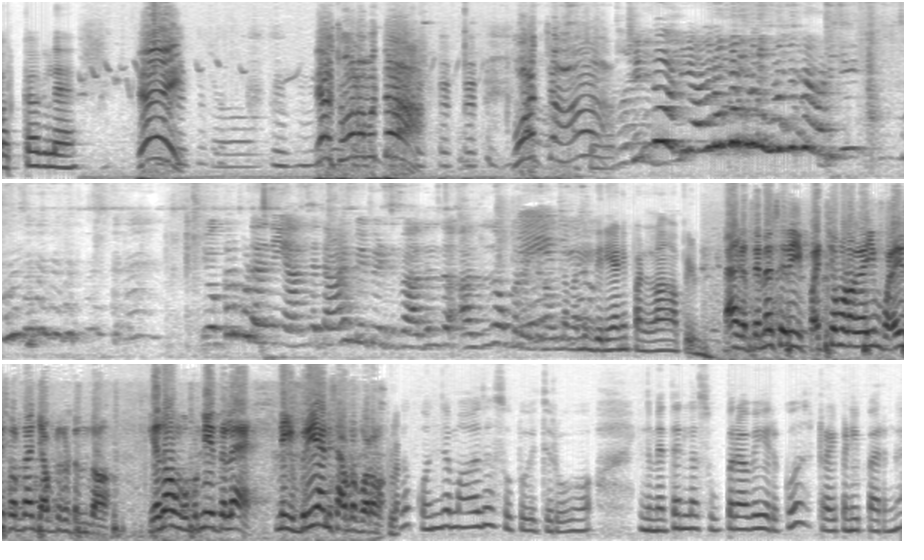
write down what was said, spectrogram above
ஒர்க் ஆகல. போச்சா? சின்ன அதுல உளுந்து போய் அடிக்கி. வந்து பிரியாணி பண்ணலாம் அப்படி நாங்க தினசரி பச்சை மிளகாயும் பழைய சோறு தான் சாப்பிட்டுக்கிட்டு இருந்தோம். ஏதோ உங்க புண்ணியத்துல இன்னைக்கு பிரியாணி சாப்பிட போறோம். கொஞ்சமாவது சூப்பு வச்சுருவோம். இந்த மெத்தடில் சூப்பராகவே இருக்கும். ட்ரை பண்ணி பாருங்க.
